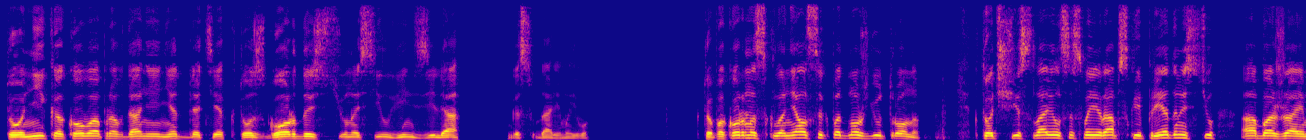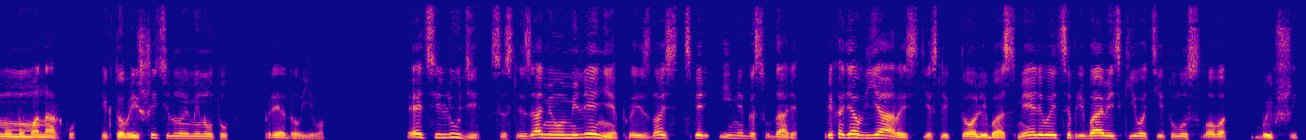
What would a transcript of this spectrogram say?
то никакого оправдания нет для тех, кто с гордостью носил вензеля государя моего, кто покорно склонялся к подножью трона, кто тщеславился своей рабской преданностью обожаемому монарху и кто в решительную минуту предал его. Эти люди со слезами умиления произносят теперь имя государя, приходя в ярость, если кто-либо осмеливается прибавить к его титулу слово «бывший».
